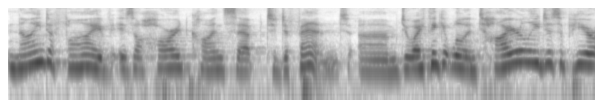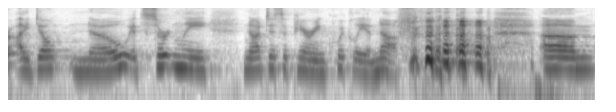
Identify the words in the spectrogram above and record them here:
nine to five is a hard concept to defend. Um, do I think it will entirely disappear? I don't know. It's certainly not disappearing quickly enough. um,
